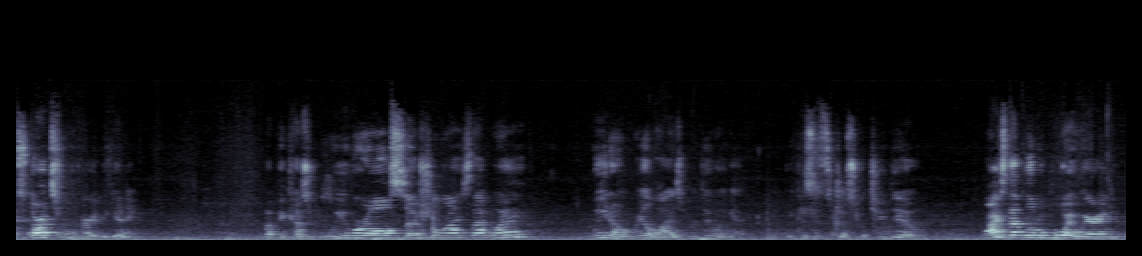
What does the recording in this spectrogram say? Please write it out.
It starts from the very beginning. But because we were all socialized that way, we don't realize we're doing it because it's just what you do. Why is that little boy wearing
